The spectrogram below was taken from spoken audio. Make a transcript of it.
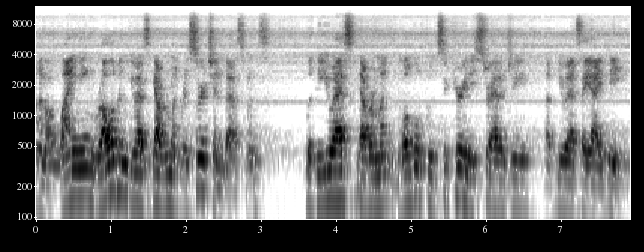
on aligning relevant U.S. government research investments with the U.S. government Global Food Security Strategy of USAID,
